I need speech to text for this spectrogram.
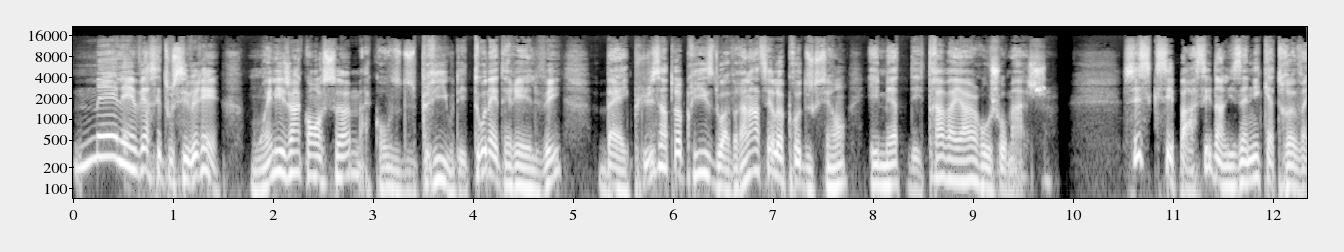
Mais l'inverse est aussi vrai. Moins les gens consomment à cause du prix ou des taux d'intérêt élevés, ben plus les entreprises doivent ralentir leur production et mettre des travailleurs au chômage. C'est ce qui s'est passé dans les années 80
